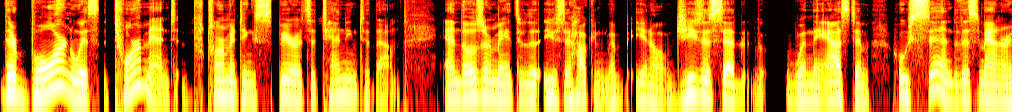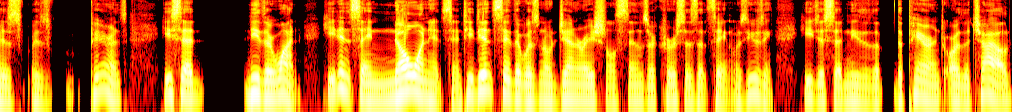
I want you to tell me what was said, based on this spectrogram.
They're born with torment, tormenting spirits attending to them, and those are made through the. You said, how can you know? Jesus said when they asked him who sinned, this man or his his parents, he said neither one. He didn't say no one had sinned. He didn't say there was no generational sins or curses that Satan was using. He just said neither the, the parent or the child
